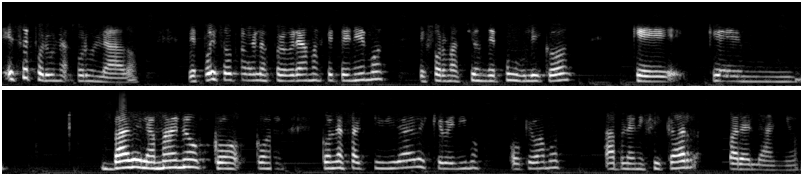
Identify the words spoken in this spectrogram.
eso es por una por un lado. Después otro de los programas que tenemos es formación de públicos que, que mm, va de la mano con, con, las actividades que venimos o que vamos a planificar para el año,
